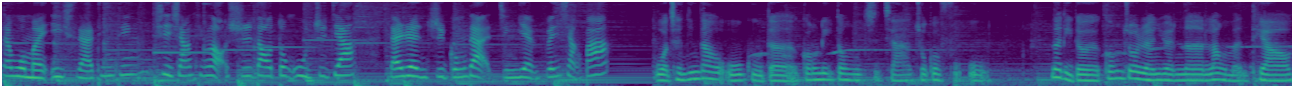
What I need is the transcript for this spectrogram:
让我们一起来听听谢香婷老师到动物之家担任志工的经验分享吧。我曾经到五谷的公立动物之家做过服务。那里的工作人员呢，让我们挑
